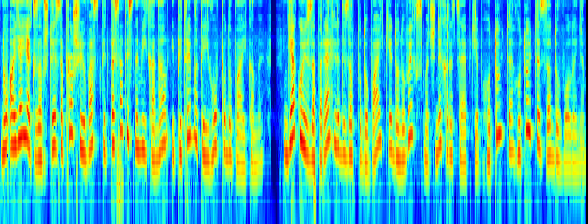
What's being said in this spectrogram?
Ну а я, як завжди, запрошую вас підписатись на мій канал і підтримати його вподобайками. Дякую за перегляди, за вподобайки. До нових смачних рецептів. Готуйте, готуйте з задоволенням.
